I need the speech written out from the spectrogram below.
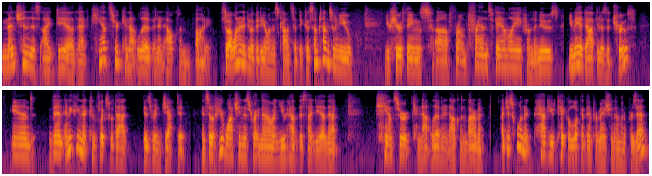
mentioned this idea that cancer cannot live in an alkaline body. So I wanted to do a video on this concept because sometimes when you you hear things uh, from friends, family, from the news, you may adopt it as a truth, and then anything that conflicts with that is rejected. And so if you're watching this right now and you have this idea that cancer cannot live in an alkaline environment, I just want to have you take a look at the information I'm going to present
